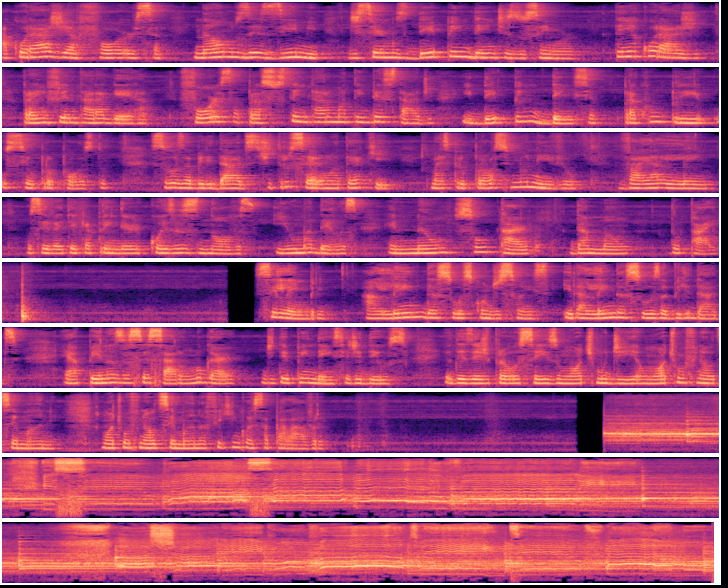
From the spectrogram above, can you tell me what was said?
A coragem e a força não nos exime de sermos dependentes do Senhor. Tenha coragem para enfrentar a guerra, força para sustentar uma tempestade e dependência para cumprir o seu propósito. Suas habilidades te trouxeram até aqui, mas para o próximo nível, vai além. Você vai ter que aprender coisas novas e uma delas é não soltar da mão do Pai. Se lembre, além das suas condições, ir além das suas habilidades, é apenas acessar um lugar de dependência de Deus. Eu desejo para vocês um ótimo dia, um ótimo final de semana. Um ótimo final de semana. Fiquem com essa palavra.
